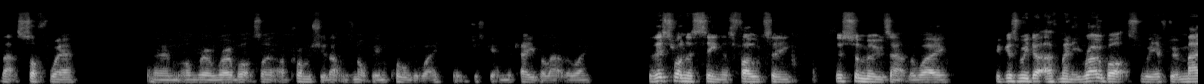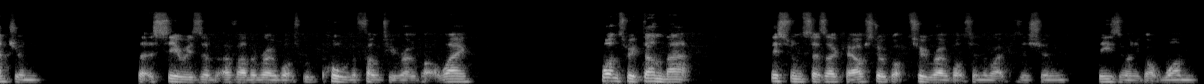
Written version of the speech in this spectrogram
that software um, on real robots. I, I, promise you that one's not being pulled away. They're just getting the cable out of the way. This one is seen as faulty. This one moves out of the way. Because we don't have many robots, we have to imagine that a series of, of other robots would pull the faulty robot away. Once we've done that, this one says, okay, I've still got two robots in the right position. These have only got one.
